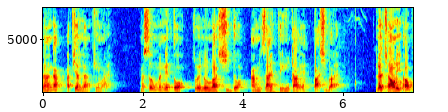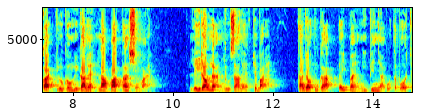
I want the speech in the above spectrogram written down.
လမ်းကအပြတ်လမ်းကင်းပါတယ်။မစုံမနစ်သောဇွဲလုံးလရှိသောအမ်ဇိုင်းသင်္ကေတလည်းပါရှိပါတယ်။လက်ချောင်းလေးအောက်ကဂျိုခုံတွေကလည်းလှပတန့်ရှင်းပါတယ်။ လေးတော့လက်အမျိုးအစားလည်းဖြစ်ပါတယ်။ဒါကြောင့်သူကသိပ္ပံနည်းပညာကိုသဘောကျ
